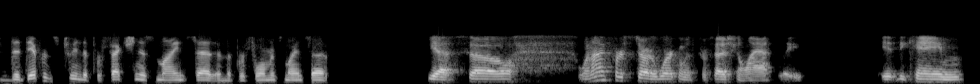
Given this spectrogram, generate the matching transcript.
the difference between the perfectionist mindset and the performance mindset? Yeah, so when I first started working with professional athletes, it became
